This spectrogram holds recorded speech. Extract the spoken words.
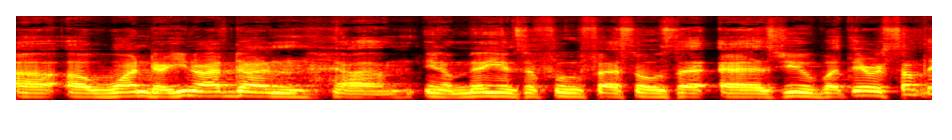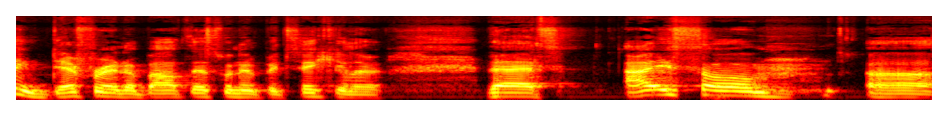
a, a wonder. You know, I've done um, you know millions of food festivals as you, but there was something different about this one in particular that I saw uh,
